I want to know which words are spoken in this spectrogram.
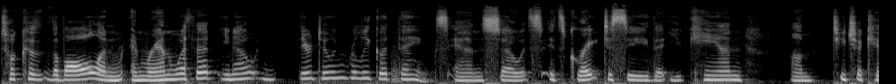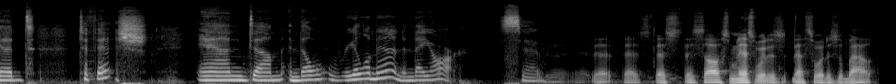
took the ball and, and ran with it, you know, they're doing really good things. And so it's it's great to see that you can um, teach a kid to fish and um, and they'll reel them in, and they are. So that, that's that's that's awesome. That's what it's that's what it's about.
